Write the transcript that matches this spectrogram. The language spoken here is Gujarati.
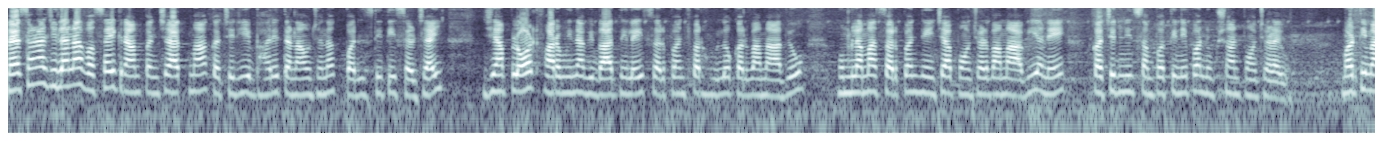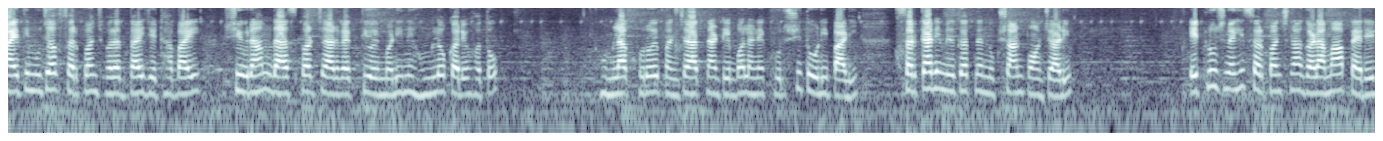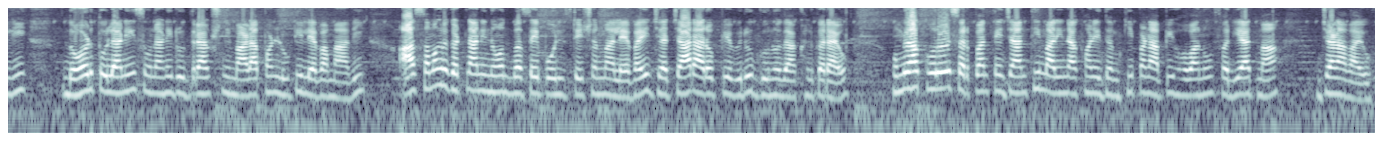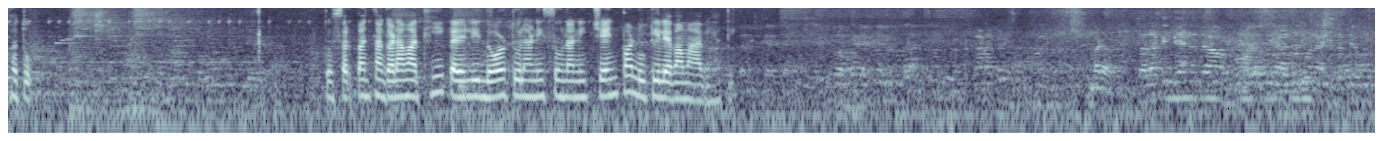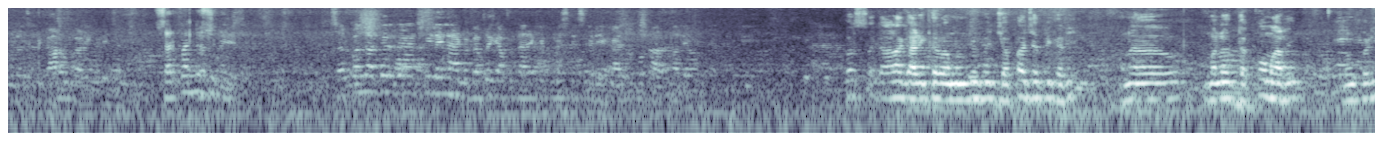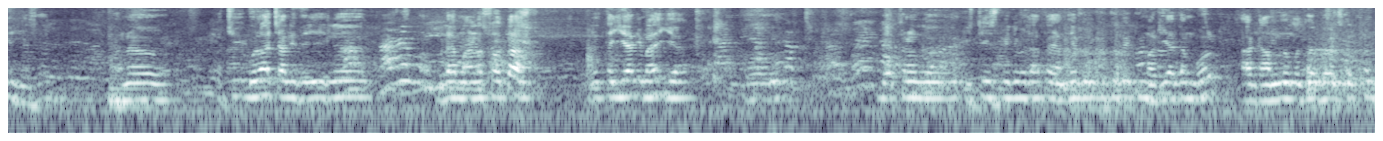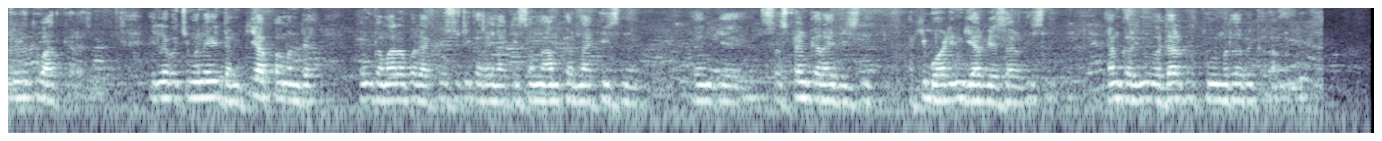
મહેસાણા જિલ્લાના વસાઈ ગ્રામ પંચાયતમાં કચેરીએ ભારે તણાવજનક પરિસ્થિતિ સર્જાઈ, જ્યાં પ્લોટ ફાળવણીના વિવાદને લઈ સરપંચ પર હુમલો કરવામાં આવ્યો. હુમલામાં સરપંચને ઇજા પહોંચાડવામાં આવી અને કચેરીની સંપત્તિને પણ નુકસાન પહોંચાડાયું. મળતી માહિતી મુજબ સરપંચ ભરતભાઈ જેઠાભાઈ શિવરામદાસ પર ચાર વ્યક્તિઓએ મળીને હુમલો કર્યો હતો. હુમલાખોરોએ પંચાયતના ટેબલ અને ખુરશી તોડી પાડી. સરકારી મિલકતને નુકસાન પહોંચાડ્યું. એટલું જ નહીં, સરપંચના ગળામાં પહેરેલી દોઢ તોલાની સોનાની રુદ્રાક્ષની માળા પણ લૂંટી લેવામાં આવી. આ સમગ્ર ઘટનાની નોંધ બસે પોલીસ સ્ટેશનમાં લેવાઈ, જ્યાં ચાર આરોપીઓ વિરુદ્ધ ગુનો દાખલ કરાયો. હુમલાખોરોએ સરપંચને જાનથી મારી નાખવાની ધમકી પણ આપી હોવાનું ફરિયાદમાં જણાવાયું હતું. તો સરપંચના ગળામાંથી પહેરેલી દોઢ તોલાની સોનાની ચેન પણ લૂંટી લેવામાં આવી હતી. હાથમાં લેવા બસ ગાળાગાળી કરવા માંડ્યો કોઈ ઝપાઝપી કરી. અને મને ધક્કો માર્યો હું પડી ગયો છે. અને પછી બોલાચાલી થઈ. એટલે બધા માણસો હતા. એટલે તૈયારીમાં આવી ગયા. બે ત્રણ હિતેશભાઈને બધા હતા એમને બધું કીધું કે તું મર્યાદામાં બોલ. આ ગામનો મતલબ સરપંચ જોડે તું વાત કરે છે. એટલે પછી મને એવી ધમકી આપવા માંડે કે હું તમારા ઉપર એક્રોસિટી કરાવી નાખીશ નામ કરી નાખીશ ને, એમ કે સસ્પેન્ડ કરાવી દઈશ ને, આખી બોડીને ઘેર બેસાડી દઈશ ને. એમ કરીને વધારે પડતું મતલબ કરાવવાનું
